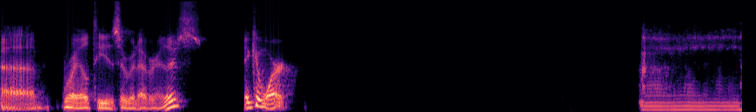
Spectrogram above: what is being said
uh, royalties or whatever. There's it can work. Uh,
